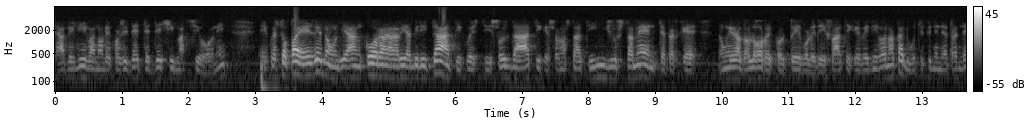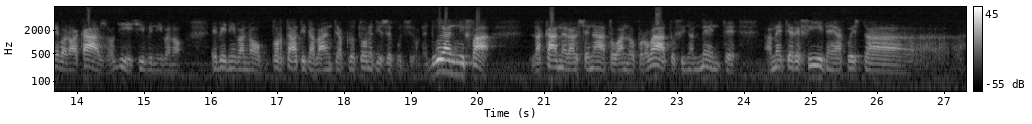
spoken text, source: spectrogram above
avvenivano le cosiddette decimazioni e questo paese non li ha ancora riabilitati questi soldati che sono stati ingiustamente perché non erano loro i colpevoli dei fatti che venivano accaduti, quindi ne prendevano a caso 10 e venivano, e venivano portati davanti a plotone di esecuzione. Due anni fa la Camera e il Senato hanno provato finalmente a mettere fine a questa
